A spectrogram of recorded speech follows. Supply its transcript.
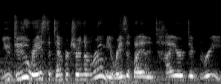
you do raise the temperature in the room. You raise it by an entire degree.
